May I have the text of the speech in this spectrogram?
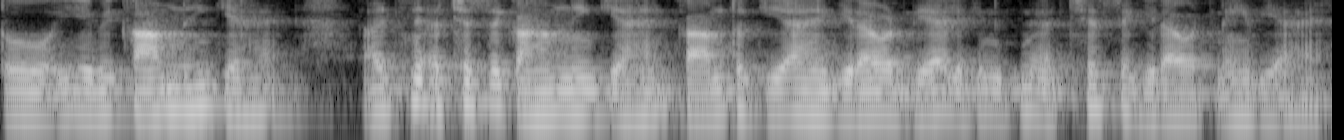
तो ये भी काम नहीं किया है। इतने अच्छे से काम नहीं किया है। काम तो किया है, गिरावट दिया है, लेकिन इतने अच्छे से गिरावट नहीं दिया है।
